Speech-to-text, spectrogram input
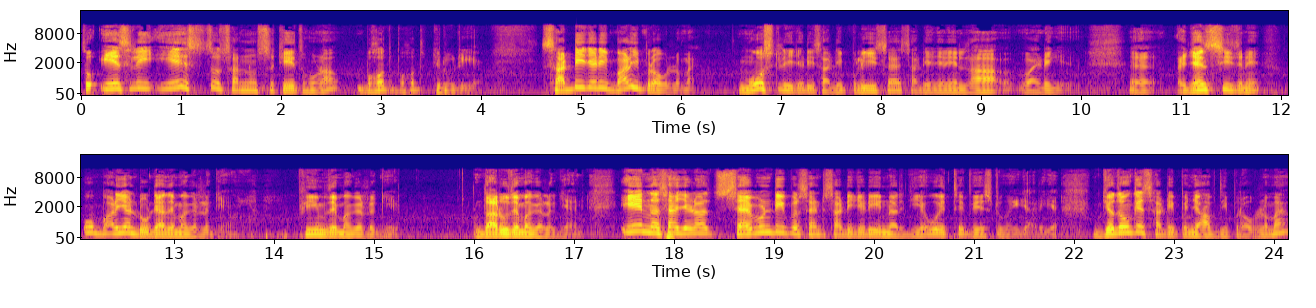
ਸੋ ਇਸ ਲਈ ਇਸ ਤੋਂ ਸਾਨੂੰ ਸੁਚੇਤ ਹੋਣਾ ਬਹੁਤ ਬਹੁਤ ਜ਼ਰੂਰੀ ਹੈ ਸਾਡੀ ਜਿਹੜੀ ਬਾਹਲੀ ਪ੍ਰੋਬਲਮ ਹੈ, ਮੋਸਟਲੀ ਜਿਹੜੀ ਸਾਡੀ ਪੁਲਿਸ ਹੈ, ਸਾਡੀਆਂ ਜਿਹੜੀਆਂ ਲਾ ਵਾਈਡਿੰਗ ਏਜੰਸੀਜ਼ ਨੇ, ਉਹ ਬਾੜੀਆਂ ਡੋਡਿਆਂ ਦੇ ਮਗਰ ਲੱਗੀਆਂ ਹੋਈਆਂ ਨੇ, ਫੀਮ ਦੇ ਮਗਰ ਲੱਗੀਆਂ, ਦਾਰੂ ਦੇ ਮਗਰ ਲੱਗੀਆਂ ਨੇ। ਇਹ ਨਸ਼ਾ ਜਿਹੜਾ 70% ਸਾਡੀ ਜਿਹੜੀ એનર્ਜੀ ਹੈ, ਉਹ ਇੱਥੇ ਵੇਸਟ ਹੋਈ ਜਾ ਰਹੀ ਹੈ। ਜਦੋਂ ਕਿ ਸਾਡੀ ਪੰਜਾਬ ਦੀ ਪ੍ਰੋਬਲਮ ਹੈ,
